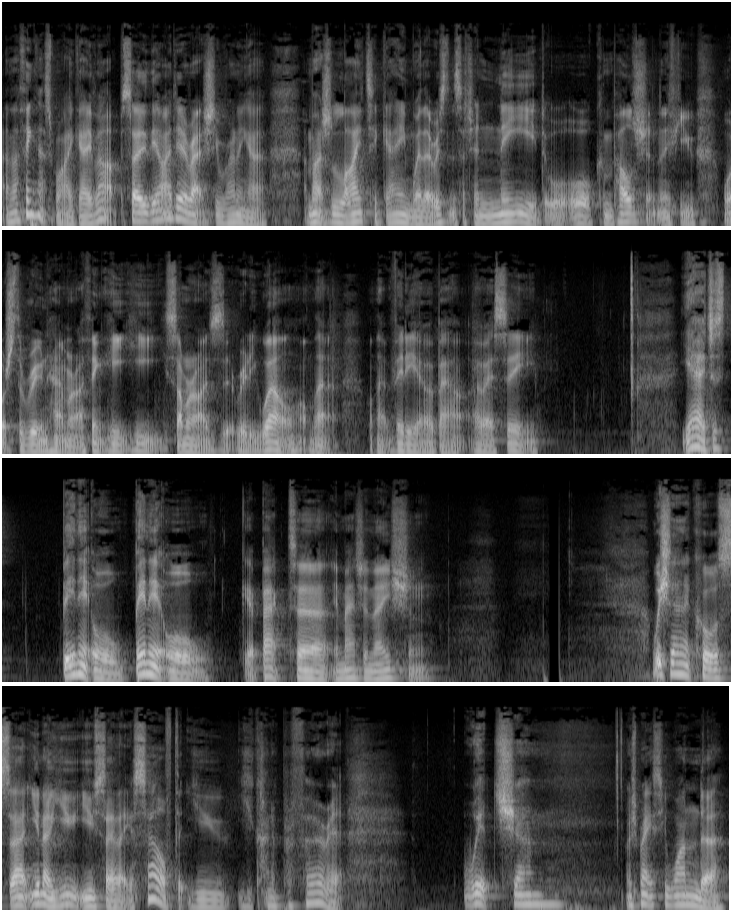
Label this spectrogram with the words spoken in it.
and I think that's why I gave up. So the idea of actually running a, a much lighter game where there isn't such a need or, or compulsion. And if you watch the Runehammer, I think he he summarizes it really well on that on that video about OSE. Yeah, just bin it all, bin it all. Get back to imagination which then, of course, uh, you know, you you say that yourself that you you kind of prefer it, which um, which makes you wonder:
